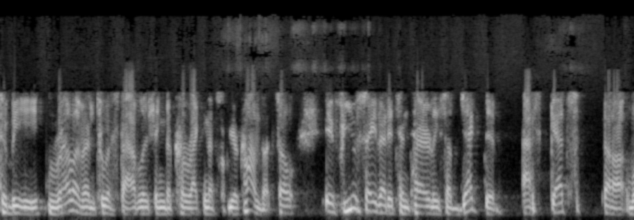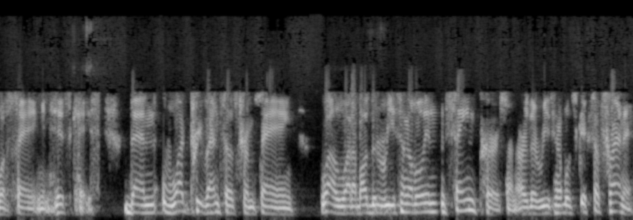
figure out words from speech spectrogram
to be relevant to establishing the correctness of your conduct. So if you say that it's entirely subjective, as Goetz uh, was saying in his case, then what prevents us from saying, well, what about the reasonable insane person or the reasonable schizophrenic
